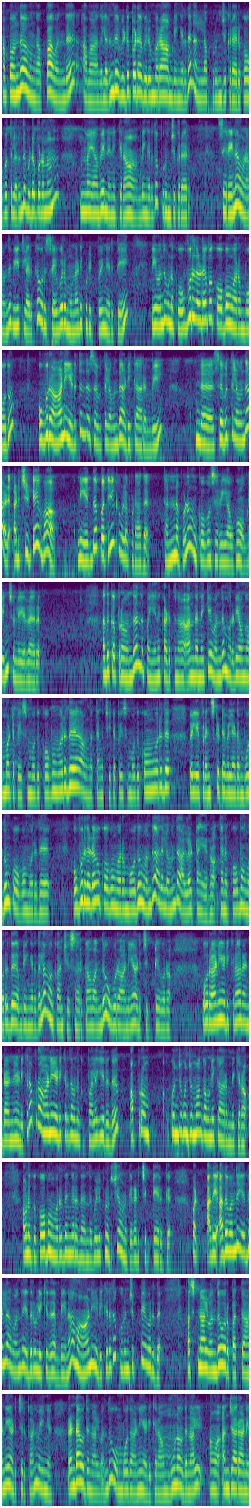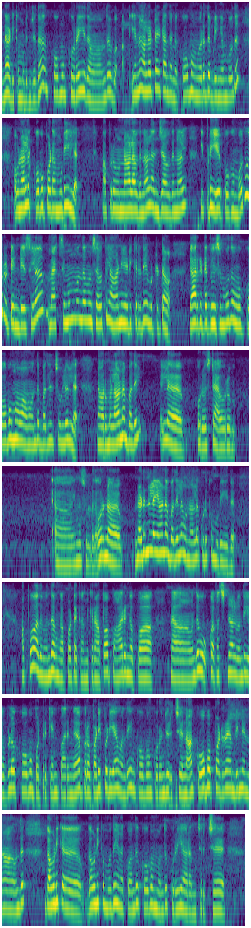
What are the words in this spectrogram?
அப்போ வந்து அவங்க அப்பா வந்து அவன் அதிலிருந்து விடுபட விரும்புகிறான் அப்படிங்கிறத நல்லா புரிஞ்சுக்கிறாரு. கோபத்திலேருந்து விடுபடணும்னு உண்மையாகவே நினைக்கிறான் அப்படிங்கிறத புரிஞ்சுக்கிறாரு. சரின்னு அவனை வந்து வீட்டில் இருக்க ஒரு செவ்வறு முன்னாடி கூட்டிகிட்டு போய் நிறுத்தி நீ வந்து உனக்கு ஒவ்வொரு தடவை கோபம் வரும்போதும் ஒவ்வொரு ஆணி எடுத்து இந்த செவத்தில் வந்து அடிக்க ஆரம்பி இந்த செவத்தில் வந்து அடி அடிச்சுட்டே வா. நீ எதை பற்றியும் கவலைப்படாத. தன்னை போல உன் கோபம் சரியாகும் அப்படின்னு சொல்லிடுறாரு. அதுக்கப்புறம் வந்து அந்த பையனுக்கு அடுத்த நாள் அந்த அன்னைக்கே வந்து மறுபடியும் அவங்க அம்மாட்ட பேசும்போது கோபம் வருது அவங்க தங்கச்சிகிட்ட பேசும்போது கோபம் வருது வெளியே ஃப்ரெண்ட்ஸ் கிட்ட விளையாடும் போதும் கோபம் வருது. ஒவ்வொரு தடவை கோபம் வரும்போதும் வந்து அதில் வந்து அலர்ட் ஆயிடுறான். தனக்கு கோபம் வருது அப்படிங்கிறதுல அவன் கான்ஷியஸாக இருக்கான். வந்து ஒவ்வொரு ஆணியாக அடிச்சுக்கிட்டே வரான் ஒரு அணி அடிக்கிறான் ரெண்டு அணி அடிக்கிறான் அப்புறம் அணி அடிக்கிறது அவனுக்கு பழகிறது அப்புறம் கொஞ்சம் கொஞ்சமாக கவனிக்க ஆரம்பிக்கிறான். அவனுக்கு கோபம் வருதுங்கிறது அந்த விழிப்புணர்ச்சி அவனுக்கு கிடைச்சிக்கிட்டே இருக்குது பட் அது அது வந்து எதில் வந்து எதிரொலிக்குது அப்படின்னா அவன் ஆணி அடிக்கிறது குறைஞ்சிக்கிட்டே வருது. ஃபஸ்ட் நாள் வந்து ஒரு பத்து அணி அடிச்சிருக்கான்னு வைங்க. ரெண்டாவது நாள் வந்து ஒம்பது அணி அடிக்கிறான். மூணாவது நாள் அவன் அஞ்சாறு அணி தான் அடிக்க முடிஞ்சது. கோபம் குறையுது அவன் வந்து. ஏன்னா அலர்ட் ஆகிட்டான் அந்த கோபம் வருது அப்படிங்கும்போது அவனால் கோபப்பட முடியல. அப்புறம் நாலாவது நாள் அஞ்சாவது நாள் இப்படியே போகும்போது ஒரு டென் டேஸில் மேக்ஸிமம் வந்து அவன் செவத்தில் ஆணி அடிக்கிறதே விட்டுட்டான். யார்கிட்ட பேசும்போது அவன் கோபமாக அவன் வந்து பதில் சொல்லலை. நார்மலான பதில் இல்லை ஒரு ஸ்டா ஒரு என்ன சொல்கிறது ஒரு ந நடுநிலையான பதிலை அவனால் கொடுக்க முடியுது. அப்போது அது வந்து அவங்க அப்பாட்ட காமிக்கிறான் அப்பா பாருங்கப்பா நான் வந்து ஃபஸ்ட் நாள் வந்து எவ்வளோ கோபம் பட்டிருக்கேன்னு பாருங்கள் அப்புறம் படிப்படியாக வந்து என் கோபம் குறைஞ்சிருச்சு. நான் கோபப்படுறேன் அப்படின்னு நான் வந்து கவனிக்க கவனிக்கும் போது எனக்கு வந்து கோபம் வந்து குறைய ஆரம்பிச்சிருச்சு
